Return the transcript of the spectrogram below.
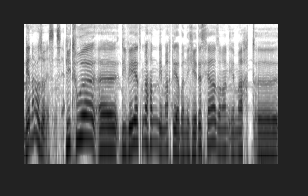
Genau so ist es, ja. Die Tour, äh, die wir jetzt machen, die macht ihr aber nicht jedes Jahr, sondern ihr macht äh,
